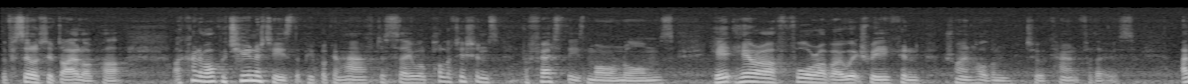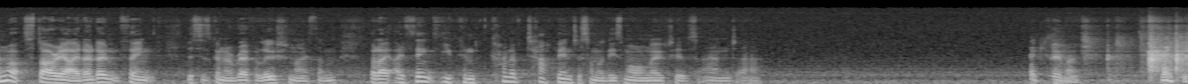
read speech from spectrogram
the facilitative dialogue part are kind of opportunities that people can have to say, well, politicians profess these moral norms. Here, here are four by which we can try and hold them to account for those. I'm not starry-eyed. I don't think this is going to revolutionize them, but I, I, think you can kind of tap into some of these moral motives and... Uh, Thank you very much. Thank you.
